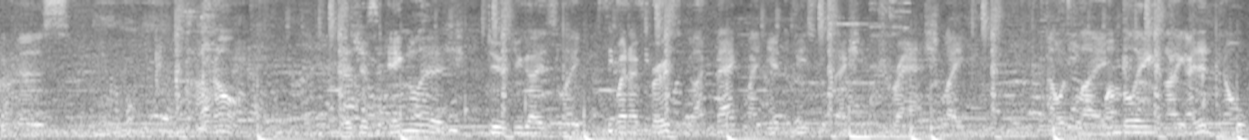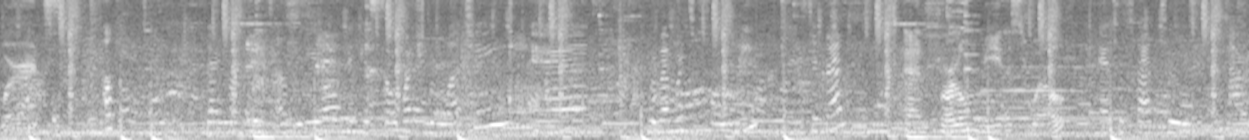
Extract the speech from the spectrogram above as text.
because I don't know. It's just English. Dude, you guys like when I first got back my Vietnamese was actually trash. Like I was like mumbling and like I didn't know words. Okay, that concludes our video. Thank you so much for watching and remember to follow me on Instagram And follow me as well. and subscribe to our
